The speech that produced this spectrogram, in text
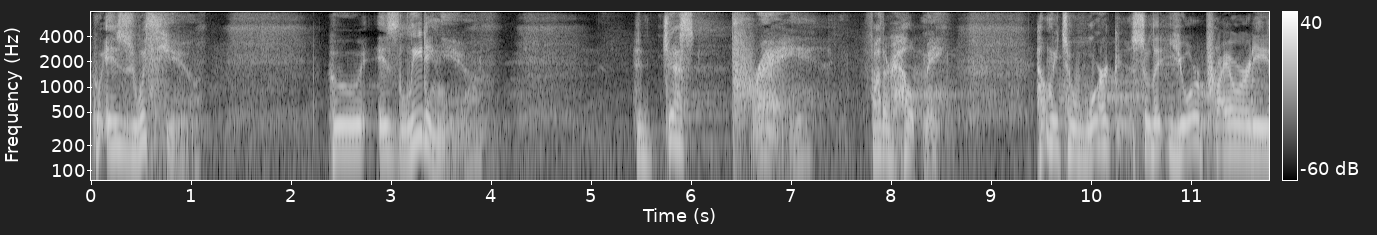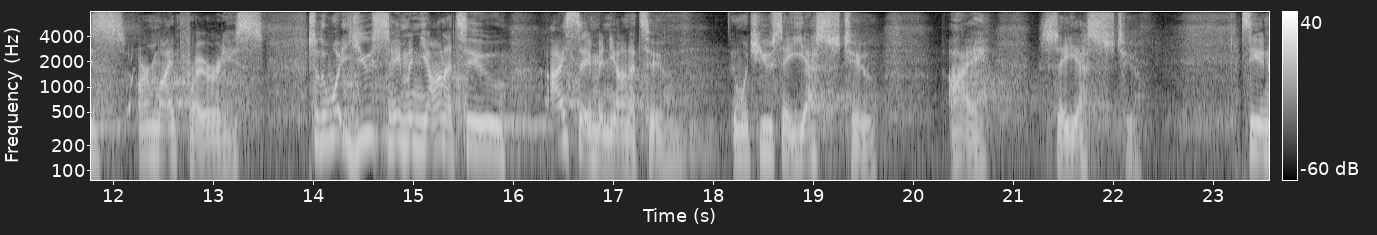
who is with you, who is leading you. Just pray, Father, help me. Help me to work so that your priorities are my priorities. So that what you say manana to, I say manana to and what you say yes to, I say yes to. See, in,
